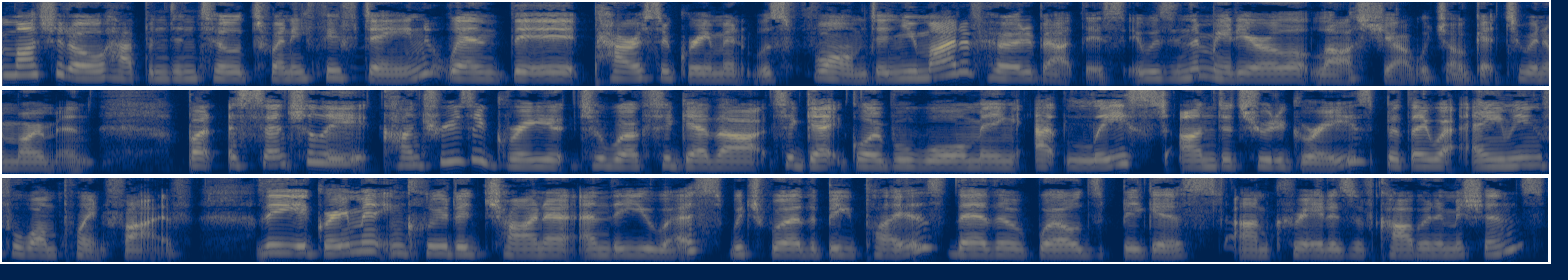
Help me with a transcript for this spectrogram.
much at all happened until 2015 when the Paris Agreement was formed. And you might have heard about this. It was in the media a lot last year, which I'll get to in a moment. But essentially, countries agreed to work together to get global warming at least under two degrees, but they were aiming for 1.5. The agreement included China and the US, which were the big players. They're the world's biggest um, creators of carbon emissions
